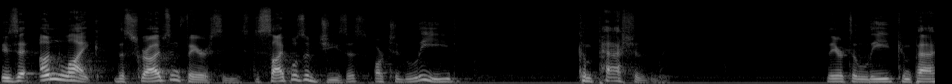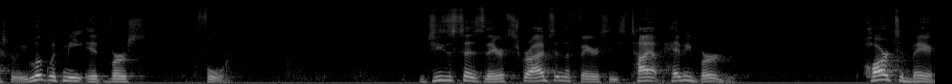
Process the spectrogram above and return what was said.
is that unlike the scribes and Pharisees, disciples of Jesus are to lead compassionately. They are to lead compassionately. Look with me at verse 4. Jesus says there, scribes and the Pharisees tie up heavy burdens, hard to bear,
